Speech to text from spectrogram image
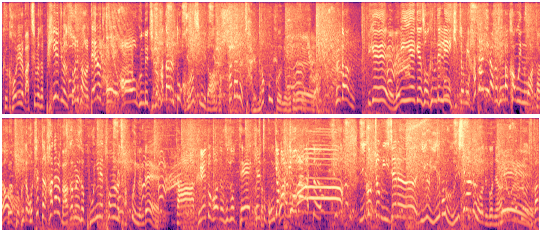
그 거리를 맞추면서 피해주면서 소니팡을 때려주고 어, 근데 지금 하단을 또 걸었습니다. 하단을 잘 맞고 있거든요. 네. 선수가. 그러니까 이게 레이에게서 흔들린 기점이 하단이라고 생각하고 있는 것 같아요. 그렇죠. 근데 어쨌든 하단을 막으면서 본인의 턴으로 잡고 있는데 자 그래도 거는 후소태 켈트 공격적이 와, 또 막았어요. 이거 좀 이제는 이거 일부러 의심하는 거거든요. 네. 선수가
